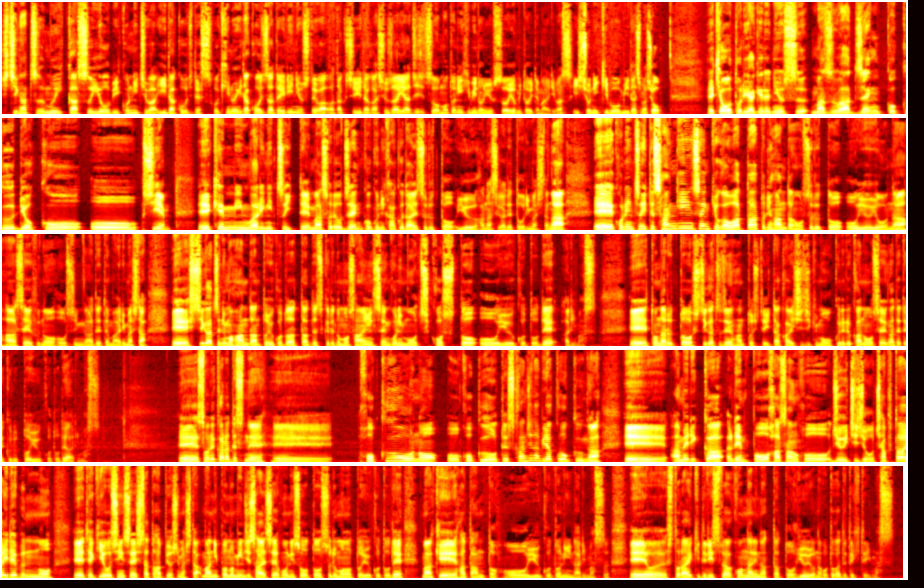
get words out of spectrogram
7月6日水曜日こんにちは飯田浩二です。お聞きの飯田浩二ザデイリーニュースでは私飯田が取材や事実をもとに日々のニュースを読み解いてまいります。一緒に希望を見出しましょう。今日取り上げるニュースまずは全国旅行支援、えー、県民割について、まあ、それを全国に拡大するという話が出ておりましたが、えー、これについて参議院選挙が終わった後に判断をするというような政府の方針が出てまいりました、えー、7月にも判断ということだったんですけれども参院選後に持ち越すということであります。えー、となると7月前半としていた開始時期も遅れる可能性が出てくるということであります。えー、それからですね、えー北欧の航空大手スカンジナビア航空が、えー、アメリカ連邦破産法11条チャプター11の、えー、適用を申請したと発表しました、まあ、日本の民事再生法に相当するものということで、まあ、経営破綻ということになります、えー、ストライキでリストが困難になったというようなことが出てきています。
